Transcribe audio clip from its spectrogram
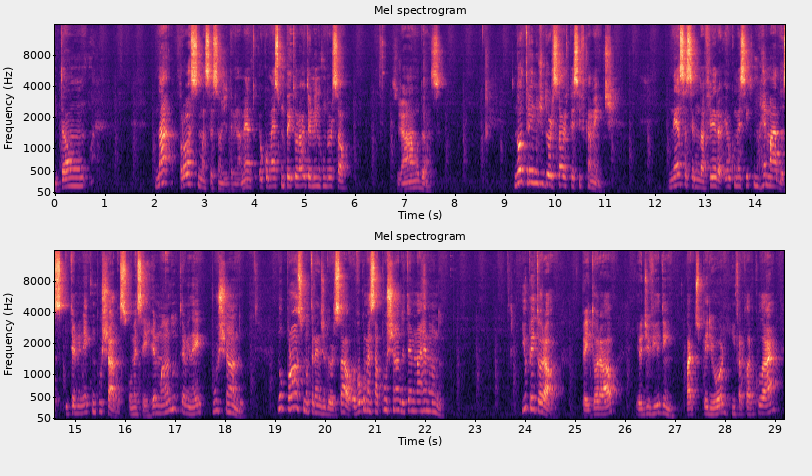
Então, na próxima sessão de treinamento, eu começo com peitoral e termino com dorsal. Isso já é uma mudança. No treino de dorsal especificamente, nessa segunda-feira eu comecei com remadas e terminei com puxadas. Comecei remando, terminei puxando. No próximo treino de dorsal, eu vou começar puxando e terminar remando. E o peitoral? Peitoral eu divido em parte superior infraclavicular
